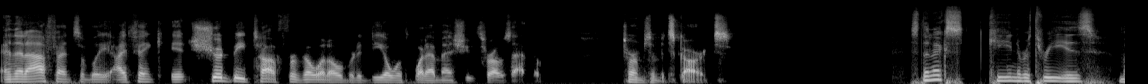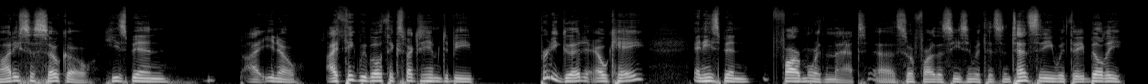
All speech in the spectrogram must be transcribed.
And then offensively, I think it should be tough for Villanova to deal with what MSU throws at them in terms of its guards. So the next key, number three, is Mady Sissoko. He's been, I you know, I think we both expected him to be pretty good, okay and he's been far more than that uh, so far this season with his intensity, with the ability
